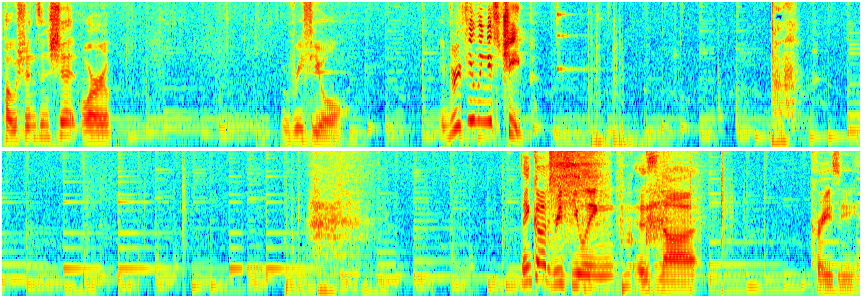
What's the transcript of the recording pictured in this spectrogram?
potions and shit, or refuel? Refueling is cheap. Thank God refueling is not crazy.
